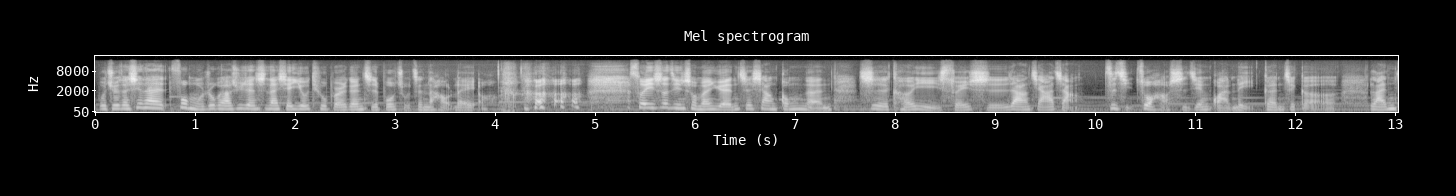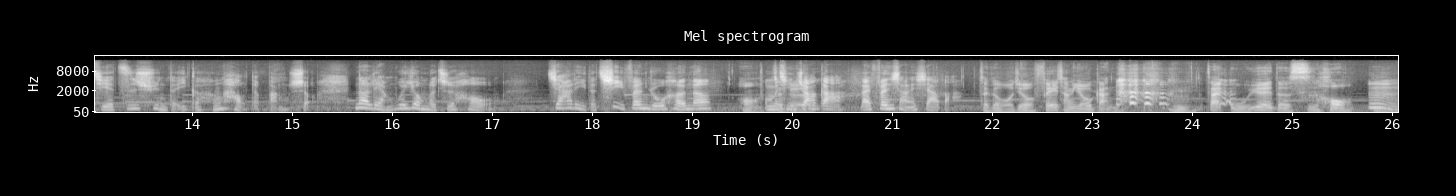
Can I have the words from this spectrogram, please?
我觉得现在父母如果要去认识那些 YouTuber 跟直播主，真的好累哦。所以色情守门员这项功能是可以随时让家长自己做好时间管理跟这个拦截资讯的一个很好的帮手。那两位用了之后，家里的气氛如何呢？哦，我们请 Jaga 来分享一下吧。这个我就非常有感。嗯，在五月的时候，嗯，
